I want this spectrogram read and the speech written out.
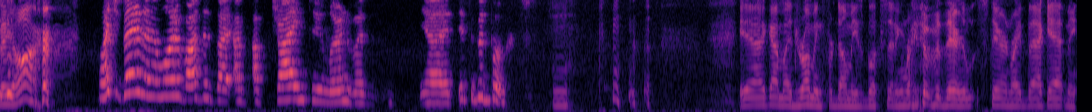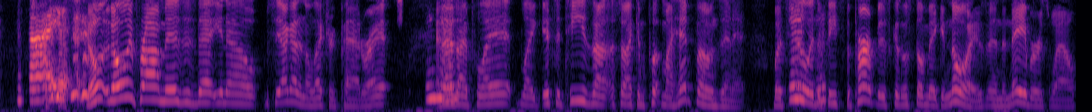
they are. Much better than a lot of others I, I've, I've tried to learn with. Yeah, it- it's a good book. Yeah, I got my drumming for dummies book sitting right over there, staring right back at me. Nice. The, the only problem is, is that you know, see, I got an electric pad, right? And as I play it, like it's a tease, uh, so I can put my headphones in it. But still, it defeats the purpose because I'm still making noise, and the neighbors, well,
